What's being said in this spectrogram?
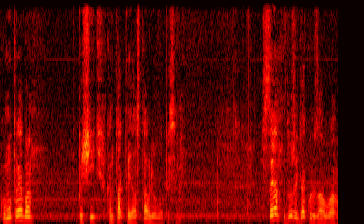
Кому треба, пишіть, контакти я оставлю в описі. Все, дуже дякую за увагу.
